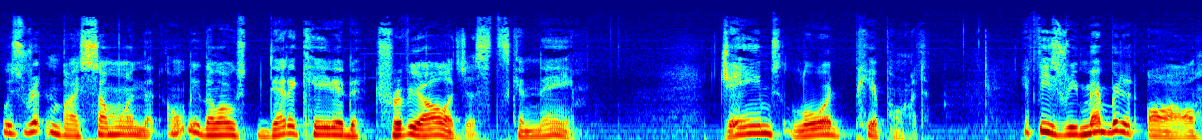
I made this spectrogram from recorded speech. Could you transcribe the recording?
was written by someone that only the most dedicated triviologists can name James Lord Pierpont. If he's remembered at all,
